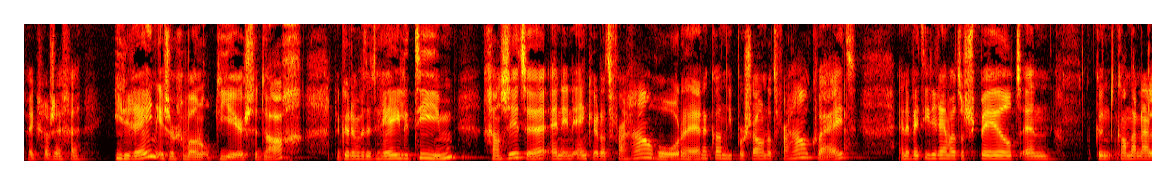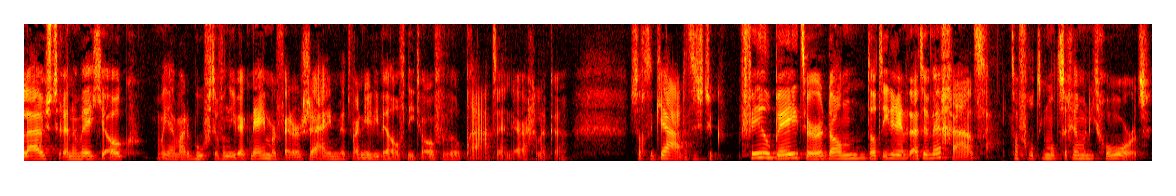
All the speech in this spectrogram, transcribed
wijze zou zeggen: iedereen is er gewoon op die eerste dag. Dan kunnen we met het hele team gaan zitten en in één keer dat verhaal horen. Hè. Dan kan die persoon dat verhaal kwijt. En dan weet iedereen wat er speelt en kan daar naar luisteren. En dan weet je ook ja, waar de behoeften van die werknemer verder zijn. Met wanneer die wel of niet over wil praten en dergelijke. Dus dacht ik, ja, dat is natuurlijk veel beter dan dat iedereen het uit de weg gaat. Dan voelt iemand zich helemaal niet gehoord.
